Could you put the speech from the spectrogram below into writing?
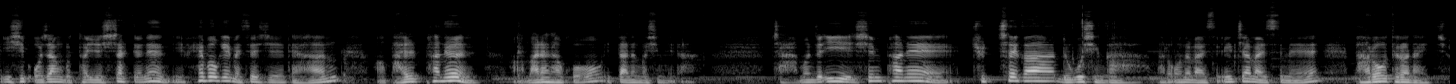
25장부터 이제 시작되는 이 회복의 메시지에 대한 어, 발판을 어, 마련하고 있다는 것입니다. 자, 먼저 이 심판의 주체가 누구신가? 바로 오늘 말씀 1절 말씀에 바로 드러나 있죠.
